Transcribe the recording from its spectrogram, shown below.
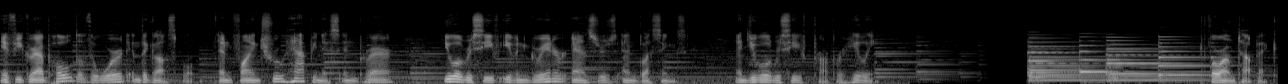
If you grab hold of the word in the gospel and find true happiness in prayer, you will receive even greater answers and blessings, and you will receive proper healing. Forum topic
